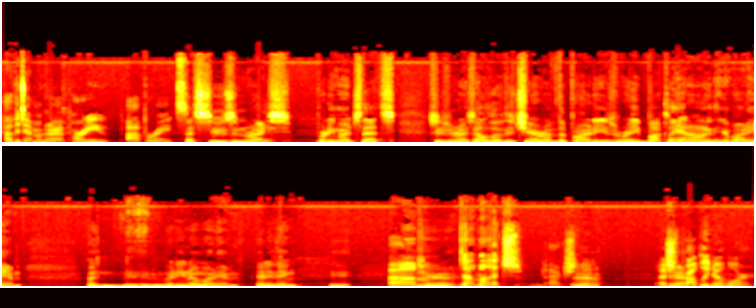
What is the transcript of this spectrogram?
how the Democrat Right. Party operates. That's Susan Rice. Pretty much that's Susan Rice, although the chair of the party is Ray Buckley. I don't know anything about him. What, what do you know about him? Anything? He- Um, not much, actually. I should Yeah. probably know more.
